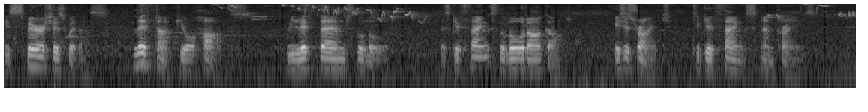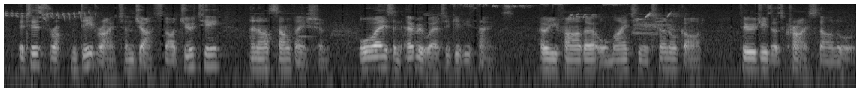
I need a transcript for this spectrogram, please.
His Spirit is with us. Lift up your hearts. We lift them to the Lord. Let's give thanks to the Lord our God. It is right to give thanks and praise. It is indeed right and just, our duty and our salvation, always and everywhere to give you thanks, Holy Father, Almighty, Eternal God, through Jesus Christ our Lord.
